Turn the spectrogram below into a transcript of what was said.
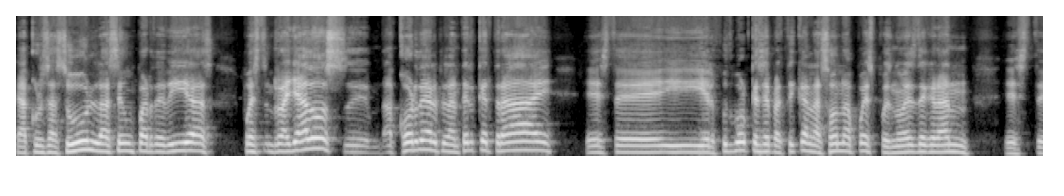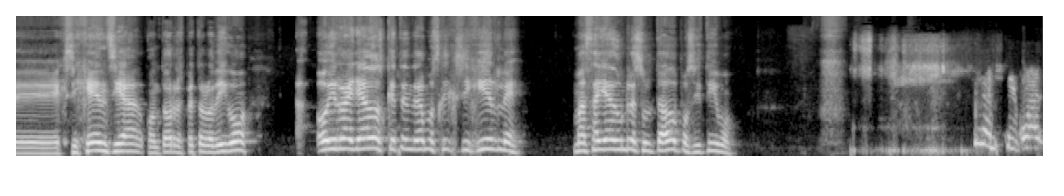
a Cruz Azul hace un par de días, pues Rayados, eh, acorde al plantel que trae, este, y el fútbol que se practica en la zona, pues, pues no es de gran este, exigencia, con todo respeto lo digo. Hoy Rayados, ¿qué tendremos que exigirle? Más allá de un resultado positivo. Igual,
